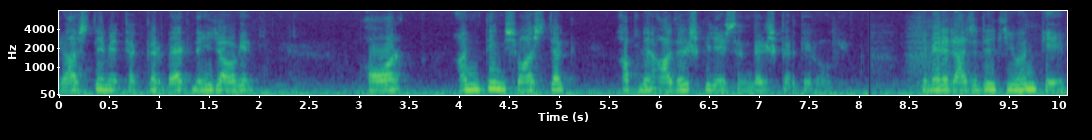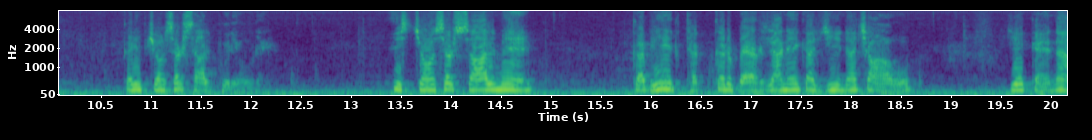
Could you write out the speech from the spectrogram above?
रास्ते में थक कर बैठ नहीं जाओगे, और अंतिम श्वास तक अपने आदर्श के लिए संघर्ष करते रहोगे कि मेरे राजनीतिक जीवन के करीब चौंसठ साल पूरे हो रहे इस चौंसठ साल में कभी थक कर बैठ जाने का जी न चाहा हो ये कहना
